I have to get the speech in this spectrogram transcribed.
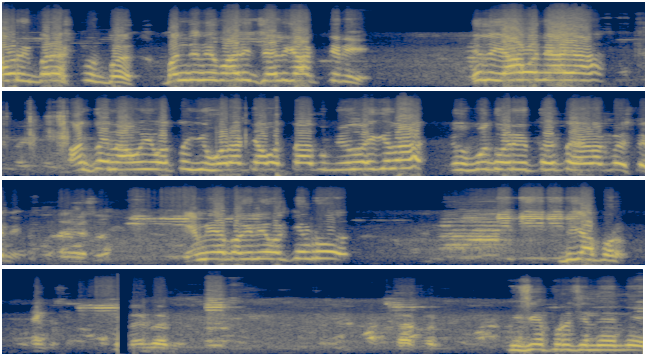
ಅವ್ರಿಗೆ ಬರಷ್ಟು ಬಂಧನ ಮಾಡಿ ಜೈಲಿಗೆ ಹಾಕ್ತೀರಿ. ಇದು ಯಾವ ನ್ಯಾಯ? ಅಂತ ನಾವು ಇವತ್ತು ಈ ಹೋರಾಟ ಯಾವತ್ತ ಅದು ನಿಲ್ಲಗಿಲ್ಲ, ಇದು ಮುಂದುವರಿಯುತ್ತೆ ಅಂತ ಹೇಳಕ್ ಬಯಸ್ತೇನೆ. ಎಂ ಎ ಬಗಲಿ ವಕೀಲರು, ಬಿಜಾಪುರ. ವಿಜಯಪುರ ಜಿಲ್ಲೆಯಲ್ಲಿ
